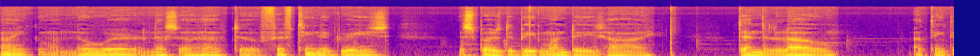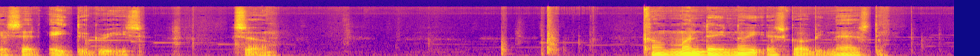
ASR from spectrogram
I ain't going nowhere unless I have to. 15 degrees is supposed to be Monday's high. Then the low, I think they said eight degrees. So, come Monday night, it's gonna be nasty.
